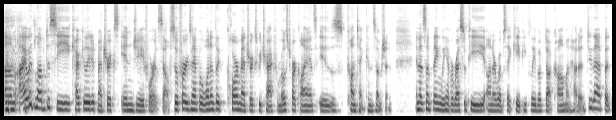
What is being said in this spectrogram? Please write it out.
Um, I would love to see calculated metrics in GA4 itself. So, for example, one of the core metrics we track for most of our clients is content consumption. And that's something we have a recipe on our website, kpplaybook.com, on how to do that. But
